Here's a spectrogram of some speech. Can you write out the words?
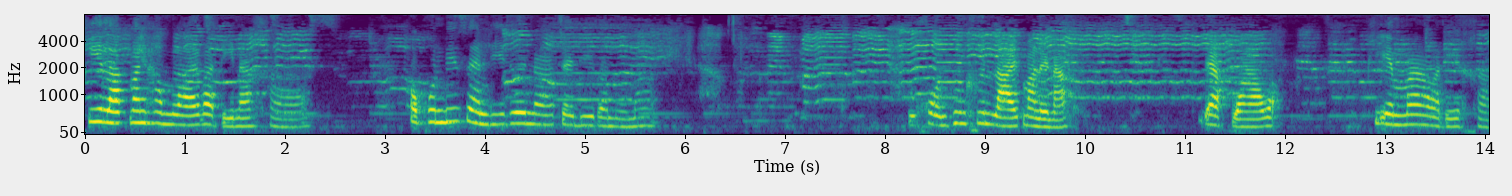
ที่รักมันทำร้ายสวัสดีนะคะ ขอบคุณพี่แซนดีด้วยนะ ใจดีกับหนูมาก ทุกคนเพิ่งขึ้นไลฟ์มาเลยนะอยากว้าวอะพี่เอ็มมาสวัสดีค่ะ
